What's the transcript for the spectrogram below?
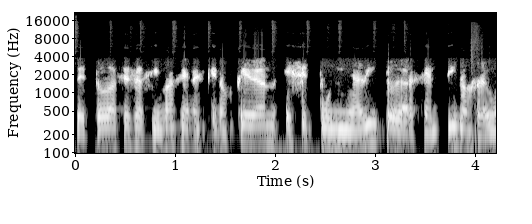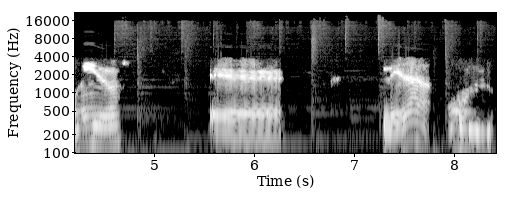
de todas esas imágenes que nos quedan ese puñadito de argentinos reunidos eh, le da un,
